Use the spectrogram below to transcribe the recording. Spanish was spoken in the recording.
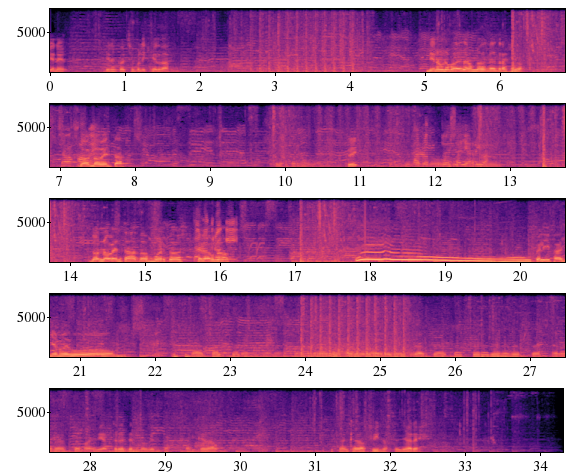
Viene, viene el coche por la izquierda. Viene uno por detrás, uno detrás uno. Se ha bajado. ¿eh? 290. Sí. Los dos ahí arriba. 290, dos muertos, Está queda uno. ¡Uh! ¡Feliz año nuevo! Madre mía, 3 del 90. Se han quedado. Se han quedado finos, señores.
